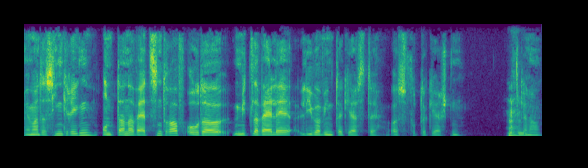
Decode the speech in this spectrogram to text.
wenn wir das hinkriegen, und dann ein Weizen drauf oder mittlerweile lieber Wintergerste als Futtergersten. Mhm. Genau.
